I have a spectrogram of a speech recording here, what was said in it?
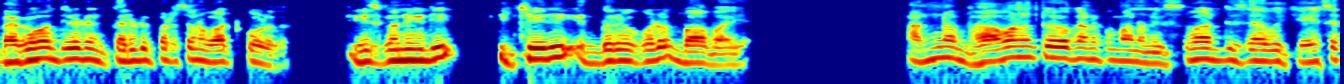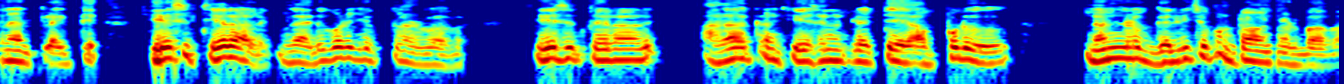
భగవంతుడే థర్డ్ పర్సన్ పట్టకూడదు తీసుకునేది ఇచ్చేది ఇద్దరు కూడా బాబాయే. అన్న భావనతో కనుక మనం నిస్వార్థ సేవ చేసినట్లయితే చేసి తీరాలి. అది కూడా చెప్తున్నాడు బాబా. చేసి తీరాలి. అలా కానీ చేసినట్లయితే అప్పుడు నన్ను గెలుచుకుంటావు అన్నాడు బాబా.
